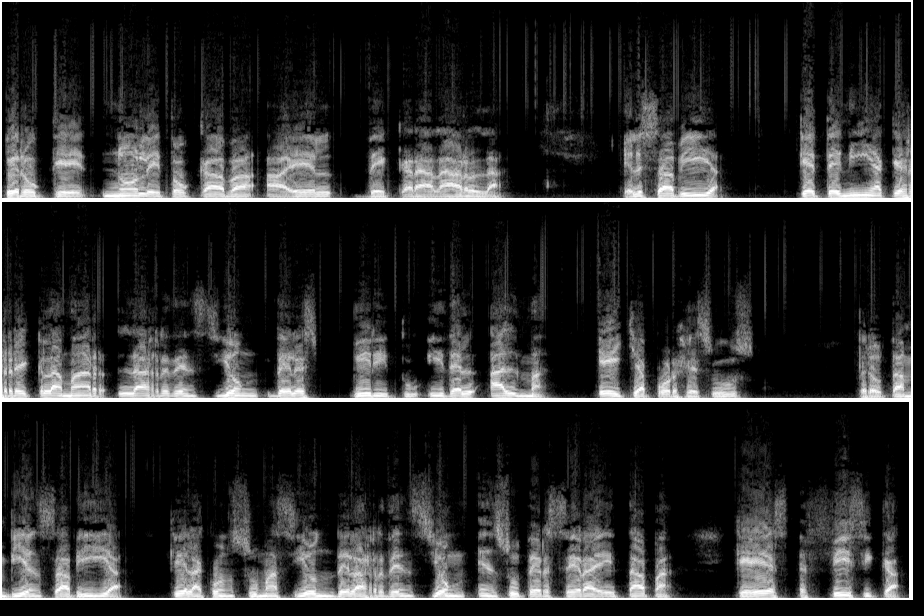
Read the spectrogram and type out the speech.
pero que no le tocaba a él declararla. Él sabía que tenía que reclamar la redención del espíritu y del alma hecha por Jesús, pero también sabía que la consumación de la redención en su tercera etapa, que es física,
